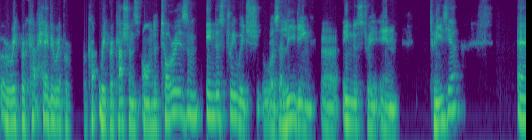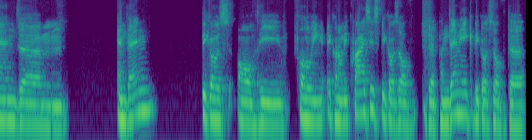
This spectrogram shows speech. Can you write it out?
repercu- heavy repercu- repercussions on the tourism industry, which was a leading uh, industry in Tunisia, and um, and then because of the following economic crisis, because of the pandemic, because of the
